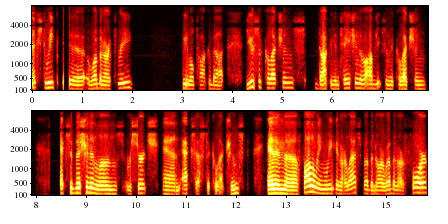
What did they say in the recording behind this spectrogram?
Next week, uh, webinar three, we will talk about use of collections, documentation of objects in the collection, exhibition and loans, research, and access to collections. And in the following week, in our last webinar, webinar four,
